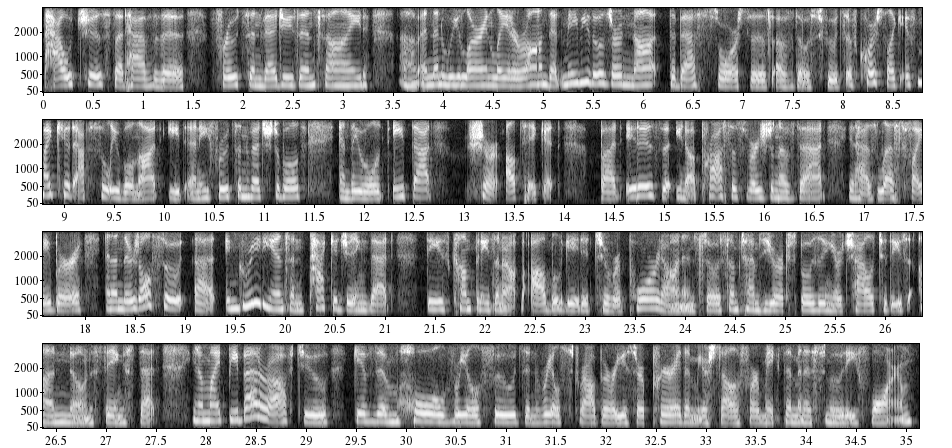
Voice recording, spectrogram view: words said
pouches that have the fruits and veggies inside. Um, and then we learn later on that maybe those are not the best sources of those foods. Of course, like if my kid absolutely will not eat any fruits and vegetables and they will eat that, sure, I'll take it but it is you know a processed version of that. It has less fiber, and then there's also uh, ingredients and packaging that these companies are not obligated to report on, and so sometimes you're exposing your child to these unknown things that you know might be better off to give them whole, real foods and real strawberries, or prepare them yourself, or make them in a smoothie form.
